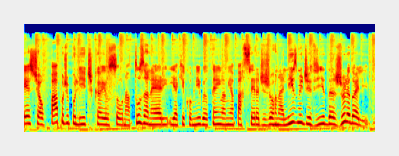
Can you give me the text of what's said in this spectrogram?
Este é o Papo de Política. Eu sou Natuza Neri e aqui comigo eu tenho a minha parceira de jornalismo e de vida, Júlia Doelive.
